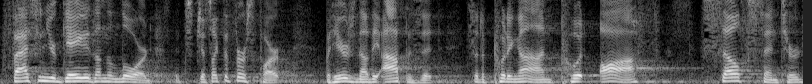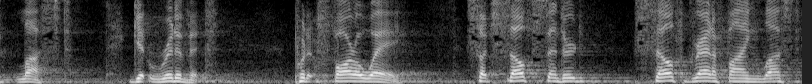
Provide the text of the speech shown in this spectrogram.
Fasten your gaze on the Lord. It's just like the first part, but here's now the opposite. Instead of putting on, put off self centered lust. Get rid of it, put it far away. Such self centered, self gratifying lust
